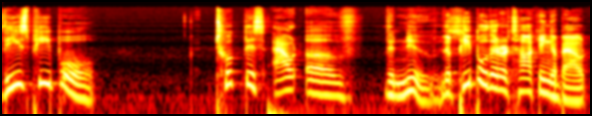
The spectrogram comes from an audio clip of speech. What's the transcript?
These people took this out of the news. The people that are talking about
